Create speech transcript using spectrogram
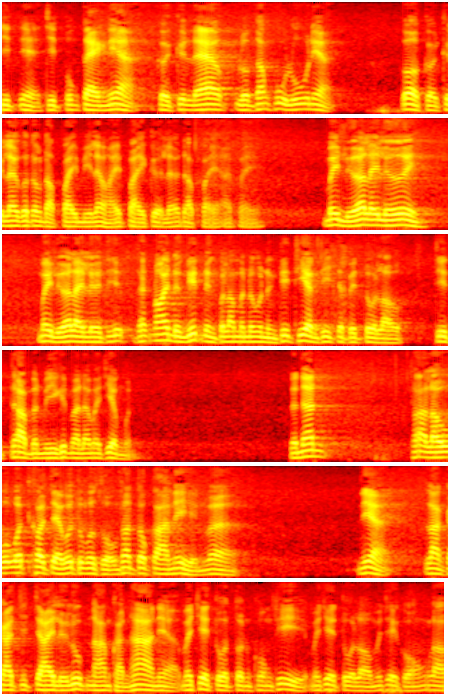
จิตเนี่ยจิตปรุงแต่งเนี่ยเกิดขึ้นแล้วรวมทั้งผู้รู้เนี่ย ก็เกิดขึ้นแล้วก็ต้องดับไปมีแล้วหายไปเกิดแล้วดับไปหายไป ไม่เหลืออะไรเลย ไม่เหลืออะไรเลยที่ทักน้อยหนึ่งนิดหนึ่งปรมาณูหนึ่งที่เที่ยงที่จะเป็นตัวเรา ที่ถ้ามันมีขึ้นมาแล้วไม่เที่ยงหมดดังนั้นถ้าเราวัดเข้าใจวัตถุประสงค์ท่านต้องการให้เห็นว่า เนี่ยร่างกายจิตใจหรือรูปนามขันห้าเนี่ย ไม่ใช่ตัวตนคงที่ ไม่ใช่ตัวเราไม่ใช่ของเรา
